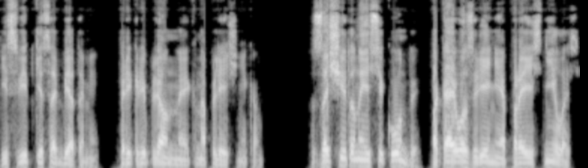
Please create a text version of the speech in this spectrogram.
и свитки с обетами, прикрепленные к наплечникам. За считанные секунды, пока его зрение прояснилось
